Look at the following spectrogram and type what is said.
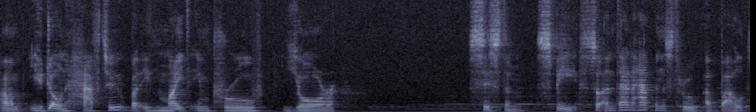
um, you don't have to, but it might improve your system speed. So, and that happens through about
